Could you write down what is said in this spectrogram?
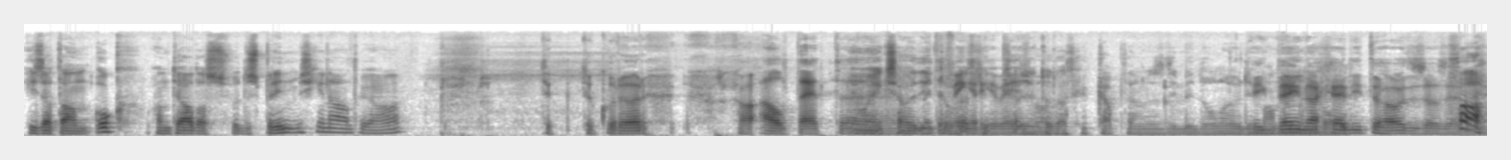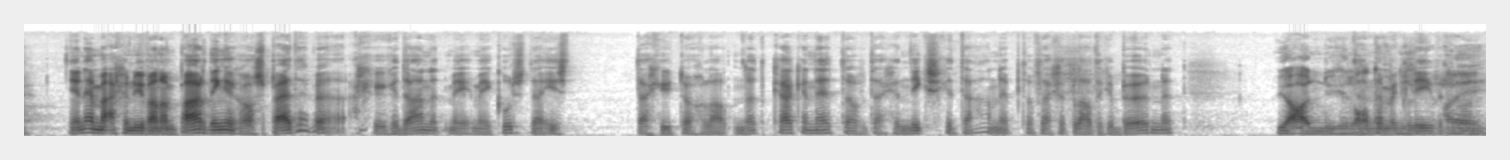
Is dat dan ook? Want ja, dat is voor de sprint misschien aan te gaan. Hè? De, de coureur gaat altijd eh, Ja, ik zou die met de vinger zou toch worden. uitgekapt hebben, als die bidon over die Ik denk dat jij niet te houden zou zijn. Nee. Ja, nee, maar als je nu van een paar dingen gaat spijt hebben, als je gedaan hebt met, met koers, dan is dat je je toch laten uitkakken hebt, of dat je niks gedaan hebt, of dat je het laten gebeuren hebt. Ja, nu je Dan laat heb hem ik liever gewoon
